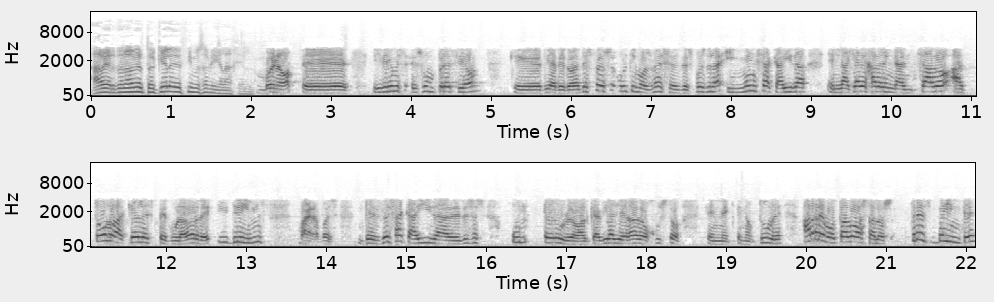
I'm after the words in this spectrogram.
A ver, don Alberto, ¿qué le decimos a Miguel Ángel? Bueno, eh, eDreams es un precio que, fíjate, durante estos últimos meses, después de una inmensa caída en la que ha dejado enganchado a todo aquel especulador de eDreams, bueno, pues desde esa caída, desde esos un euro al que había llegado justo en, en octubre, ha rebotado hasta los 3,20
